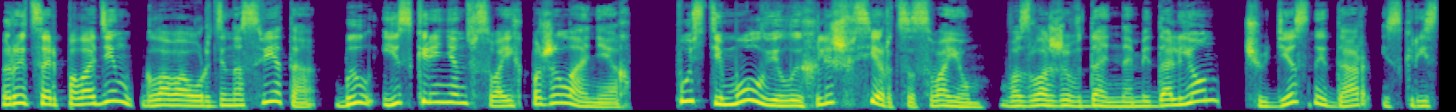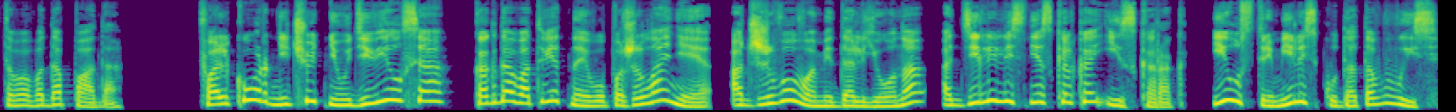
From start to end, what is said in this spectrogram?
Рыцарь-паладин, глава Ордена Света, был искренен в своих пожеланиях, пусть и молвил их лишь в сердце своем, возложив дань на медальон, чудесный дар искристого водопада. Фалькор ничуть не удивился, когда в ответ на его пожелание от живого медальона отделились несколько искорок и устремились куда-то ввысь,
